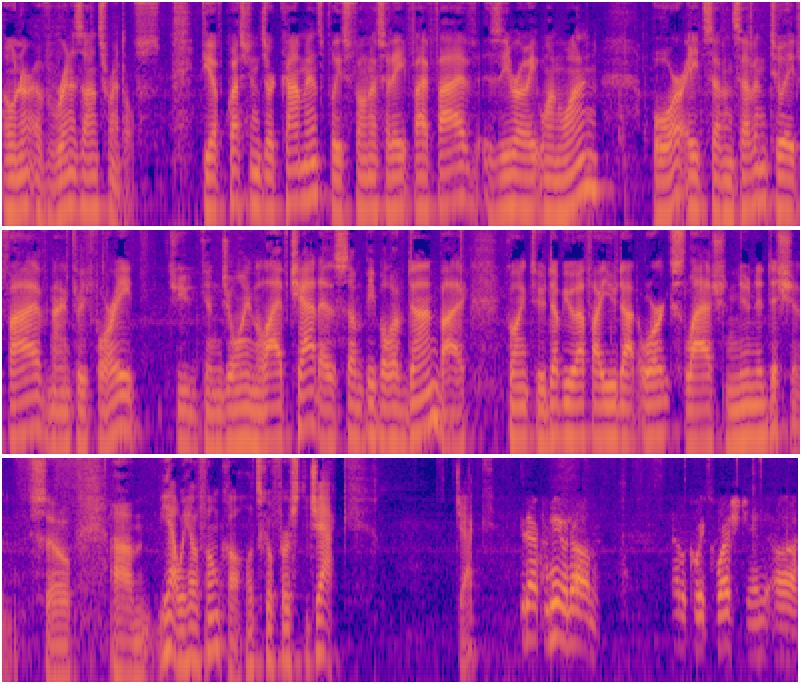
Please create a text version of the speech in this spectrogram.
owner of Renaissance Rentals. If you have questions or comments, please phone us at 855 0811 or 877-285-9348. You can join live chat, as some people have done, by going to wfiu.org slash noon edition. So, um, yeah, we have a phone call. Let's go first to Jack. Jack? Good afternoon. Um, I have a quick question. Uh,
